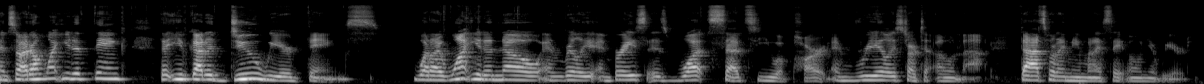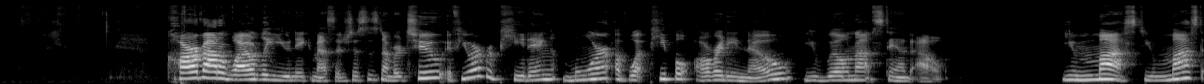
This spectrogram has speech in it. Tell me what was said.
And so I don't want you to think that you've got to do weird things what I want you to know and really embrace is what sets you apart and really start to own that. That's what I mean when I say own your weird. Carve out a wildly unique message. This is number two. If you are repeating more of what people already know, you will not stand out. You must, you must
